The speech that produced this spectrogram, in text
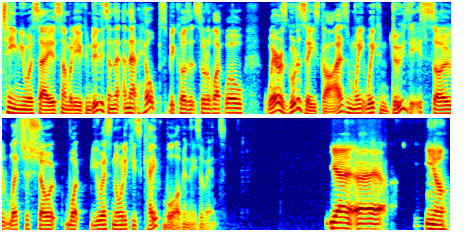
Team USA as somebody who can do this, and that and that helps because it's sort of like, well, we're as good as these guys, and we, we can do this, so let's just show it what US Nordic is capable of in these events. Yeah, uh, you know,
